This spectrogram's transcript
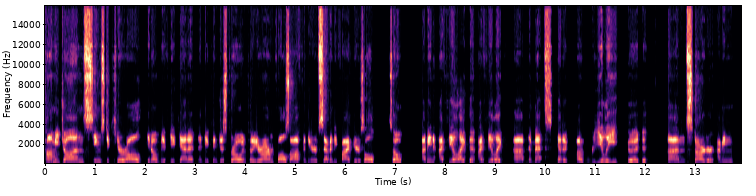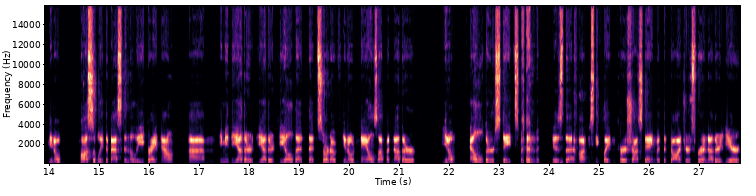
Tommy John seems to cure all. You know, if you get it, then you can just throw until your arm falls off and you're 75 years old. So, I mean, I feel like that. I feel like um, the Mets get a, a really good um, starter. I mean, you know, possibly the best in the league right now. Um, I mean, the other the other deal that that sort of you know nails up another you know elder statesman is the obviously Clayton Kershaw staying with the Dodgers for another year.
